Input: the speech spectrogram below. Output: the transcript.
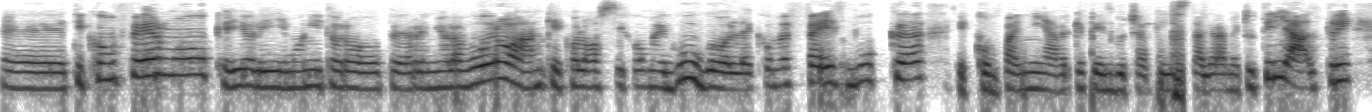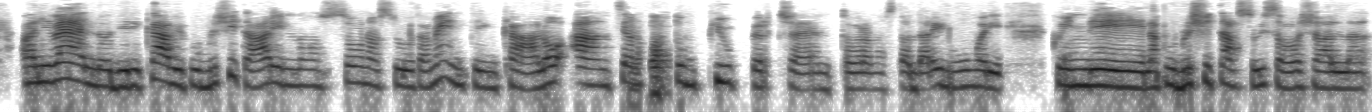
Eh, ti confermo che io li monitoro per il mio lavoro anche colossi come Google e come Facebook e compagnia, perché Facebook c'è anche Instagram e tutti gli altri, a livello di ricavi pubblicitari non sono assolutamente in calo, anzi hanno fatto un più per cento, ora non sto a dare i numeri, quindi la pubblicità sui social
